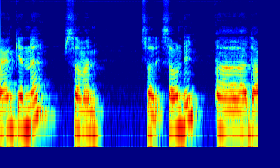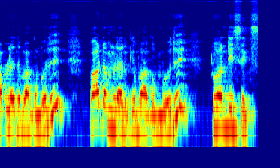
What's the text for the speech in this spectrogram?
ரேங்க் என்ன? செவன் சாரி செவன்டீன் டாப்லேருந்து பார்க்கும்போது பாட்டமில் இருக்கு பார்க்கும்போது twenty six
